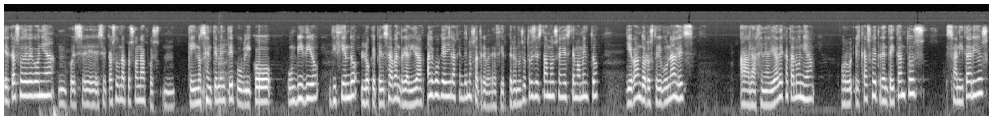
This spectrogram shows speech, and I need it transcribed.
El caso de Begoña mm, pues, eh, es el caso de una persona pues, mm, que inocentemente publicó un vídeo diciendo lo que pensaba en realidad, algo que allí la gente no se atreve a decir. Pero nosotros estamos en este momento llevando a los tribunales a la Generalidad de Cataluña por el caso de treinta y tantos sanitarios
